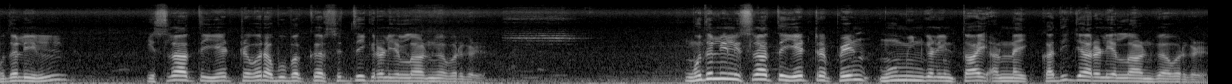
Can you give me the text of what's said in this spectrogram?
முதலில் இஸ்லாத்தை ஏற்றவர் அபுபக்கர் சித்திக் அலி அவர்கள். முதலில் இஸ்லாத்தை ஏற்ற பெண் மூமின்களின் தாய் அன்னை கதிஜா ரலியல்லான்கு அவர்கள்.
